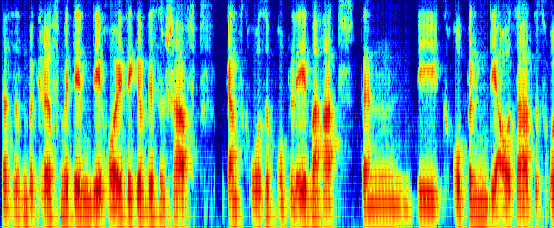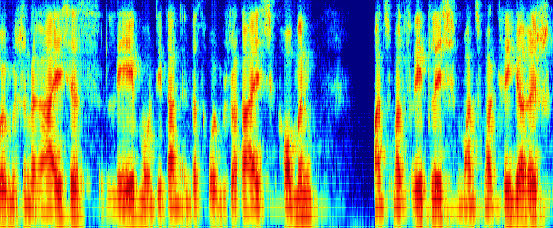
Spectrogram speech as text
Das ist ein Begriff, mit dem die heutige Wissenschaft ganz große Probleme hat, denn die Gruppen, die außerhalb des Römischen Reiches leben und die dann in das Römische Reich kommen, manchmal friedlich, manchmal kriegerisch,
